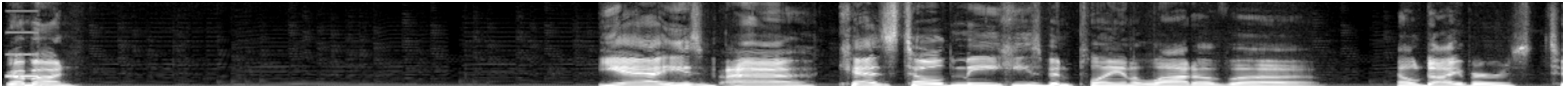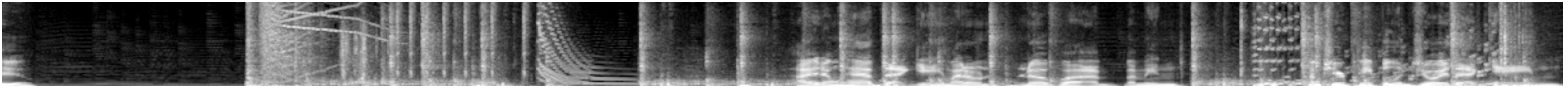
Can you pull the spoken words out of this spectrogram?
Come on. Yeah, he's uh Kez told me he's been playing a lot of uh Helldivers too. I don't have that game. I don't know if I I mean I'm sure people enjoy that game.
